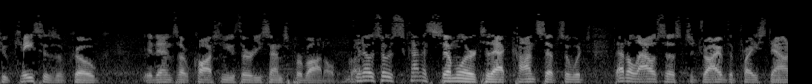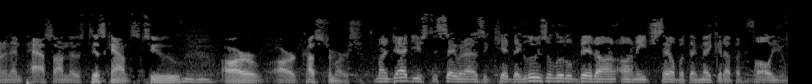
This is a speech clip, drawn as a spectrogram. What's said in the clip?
two cases of Coke, it ends up costing you 30 cents per bottle. Right. You know, so it's kind of similar to that concept. So which that allows us to drive the price down and then pass on those discounts to Mhm. our our customers. My dad used to say when I was a kid, they lose a little bit on, on each sale, but they make it up in volume.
